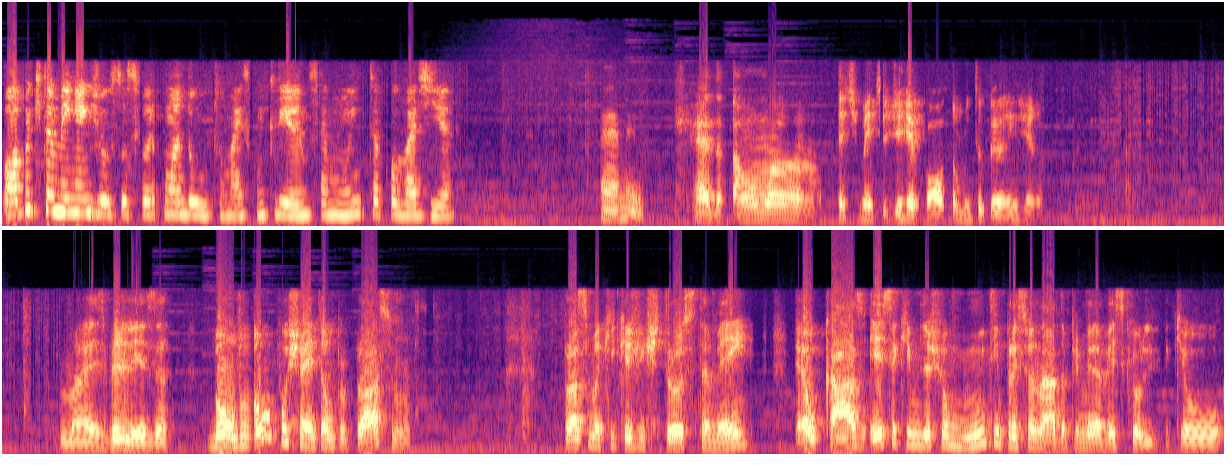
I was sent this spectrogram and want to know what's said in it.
óbvio que também é injusto se for com adulto, mas com criança é muita covardia. É mesmo. É, dá uma, um sentimento de revolta muito grande, né? Mas beleza. Bom, vamos puxar então pro próximo. próximo aqui que a gente trouxe também é o caso. Esse aqui me deixou muito impressionado a primeira vez que eu, que eu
